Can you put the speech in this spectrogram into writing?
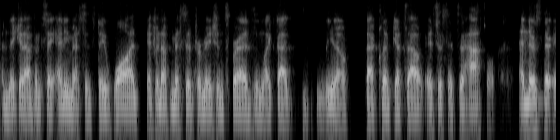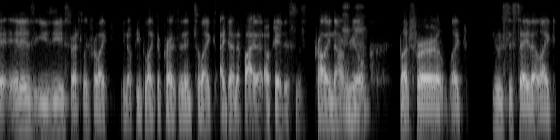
and they can have them say any message they want if enough misinformation spreads and like that you know that clip gets out it's just it's a hassle and there's there it is easy especially for like you know people like the president to like identify that okay this is probably not mm-hmm. real but for like who's to say that like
